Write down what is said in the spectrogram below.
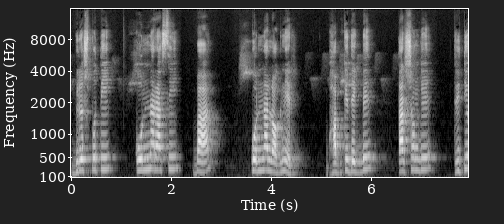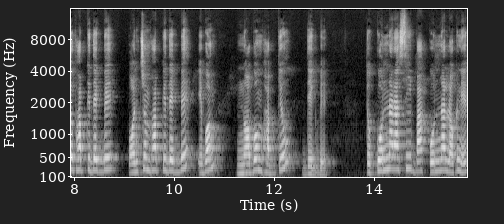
বৃহস্পতি কন্যা রাশি বা কন্যা লগ্নের ভাবকে দেখবে, তার সঙ্গে তৃতীয় ভাবকে দেখবে, পঞ্চম ভাবকে দেখবে এবং নবম ভাবকেও দেখবে। তো কন্যা রাশি বা কন্যা লগ্নের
